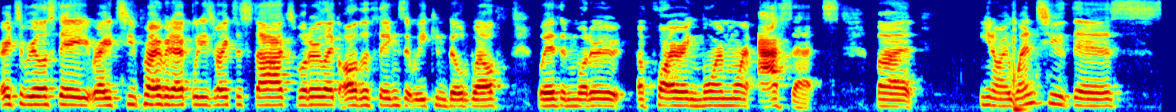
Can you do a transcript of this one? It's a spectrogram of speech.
Right to real estate, right to private equities, right to stocks. What are like all the things that we can build wealth with, and what are acquiring more and more assets? But you know, I went to this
